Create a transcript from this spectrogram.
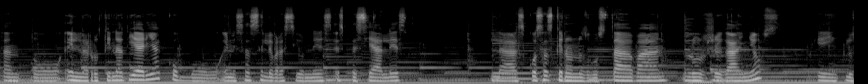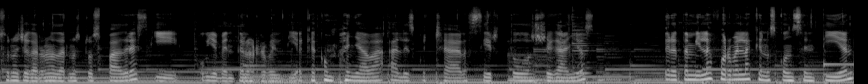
tanto en la rutina diaria como en esas celebraciones especiales, las cosas que no nos gustaban, los regaños que incluso nos llegaron a dar nuestros padres y obviamente la rebeldía que acompañaba al escuchar ciertos regaños, pero también la forma en la que nos consentían,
